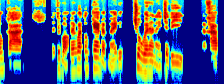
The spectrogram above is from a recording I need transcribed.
ต้องการและจะบอกได้ว่าต้องแก้แบบไหนหรือช่วงเวลาไหนจะดีนะครับ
